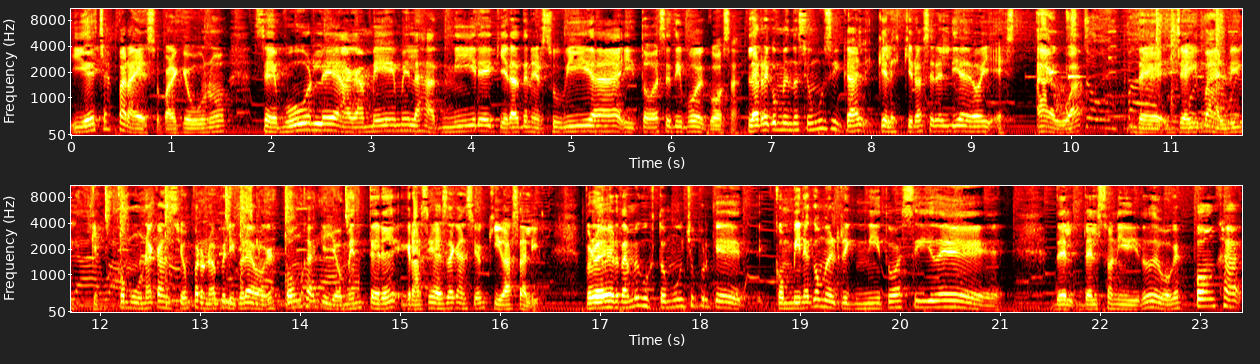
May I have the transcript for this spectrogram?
y hechas para eso, para que uno se burle, haga memes, las admire, quiera tener su vida y todo ese tipo de cosas. La recomendación musical que les quiero hacer el día de hoy es Agua de J Balvin, que es como una canción para una película de Bob Esponja que yo me enteré gracias a esa canción que iba a salir. Pero de verdad me gustó mucho porque combina como el ritmito así de del, sonidito de Bob Esponja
